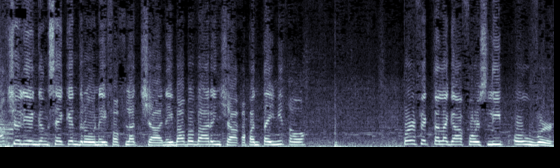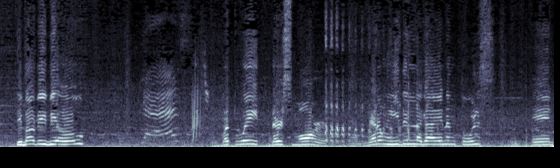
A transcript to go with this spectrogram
Actually, hanggang second row, na ifa-flat siya, na ibababa rin siya, kapantay nito. Perfect talaga for sleepover. Diba, baby O? Yes. But wait, there's more. Merong hidden lagayan ng tools and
